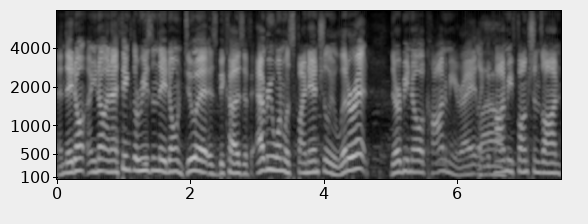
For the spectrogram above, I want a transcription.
and they don't you know and i think the reason they don't do it is because if everyone was financially literate there would be no economy right like the economy functions on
